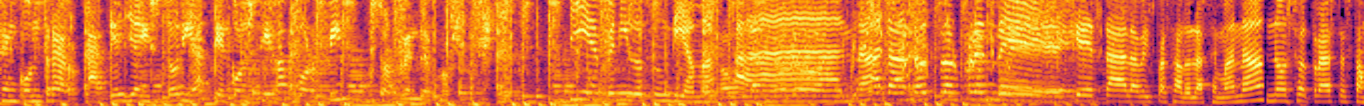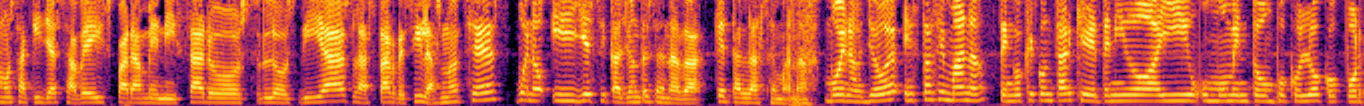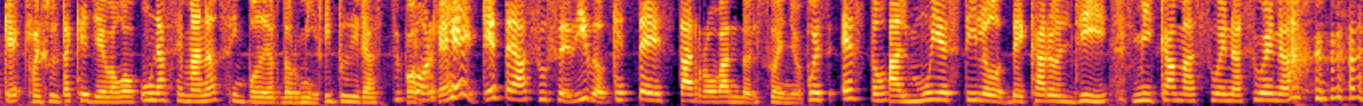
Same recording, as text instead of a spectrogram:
encontrar aquella historia que consiga por fin sorprendernos. Bienvenidos un día más a Nada nos sorprende. ¿Qué tal habéis pasado la semana? Nosotras estamos aquí, ya sabéis, para amenizaros los días, las tardes y las noches. Bueno, y Jessica, yo antes de nada, ¿qué tal la semana? Bueno, yo esta semana tengo que contar que he tenido ahí un momento un poco loco porque resulta que llevo una semana sin poder dormir. Y tú dirás, ¿por, qué? qué? ¿Qué te ha sucedido? ¿Qué te está robando el sueño? Pues esto, al muy estilo de Carol G, mi cama suena, suena.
